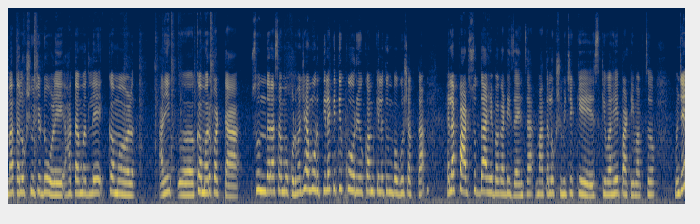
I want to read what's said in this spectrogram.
माता लक्ष्मीचे डोळे हातामधले कमळ आणि कमरपट्टा सुंदर असा मुकुट. म्हणजे ह्या मूर्तीला किती कोरीव काम केलं तुम्ही बघू शकता. ह्याला पाठसुद्धा आहे बघा डिझाईनचा. माता लक्ष्मीचे केस किंवा हे पाठीमागचं. म्हणजे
